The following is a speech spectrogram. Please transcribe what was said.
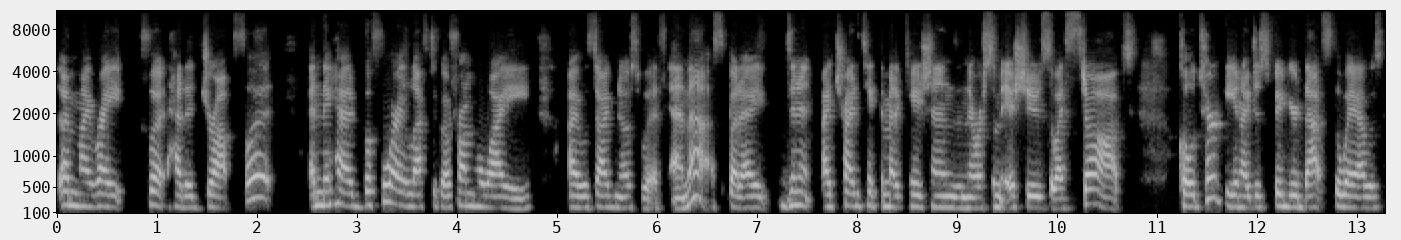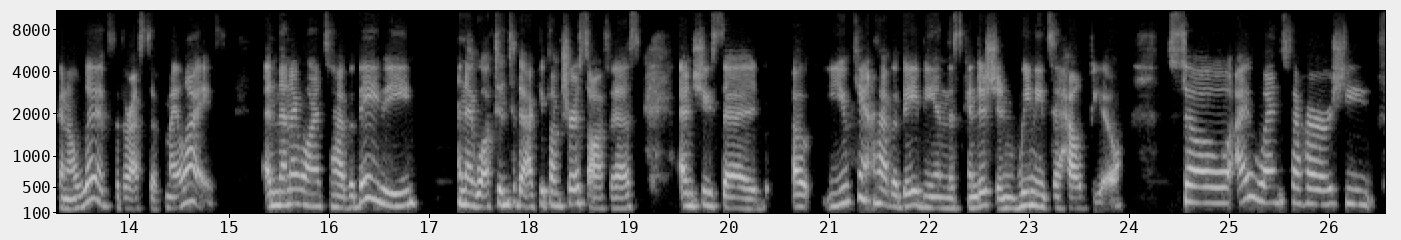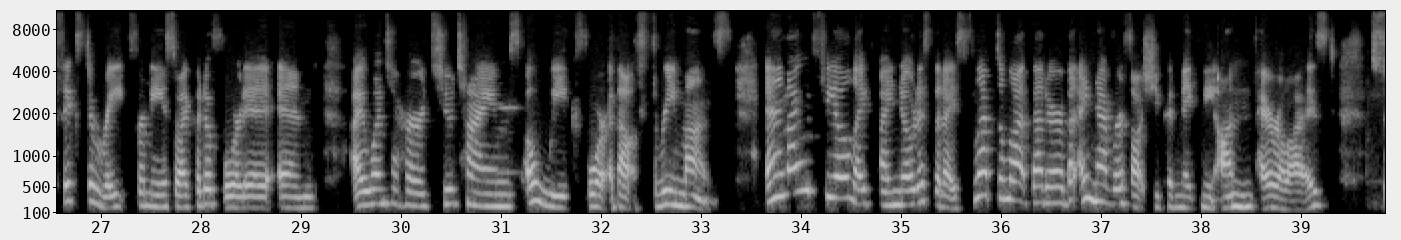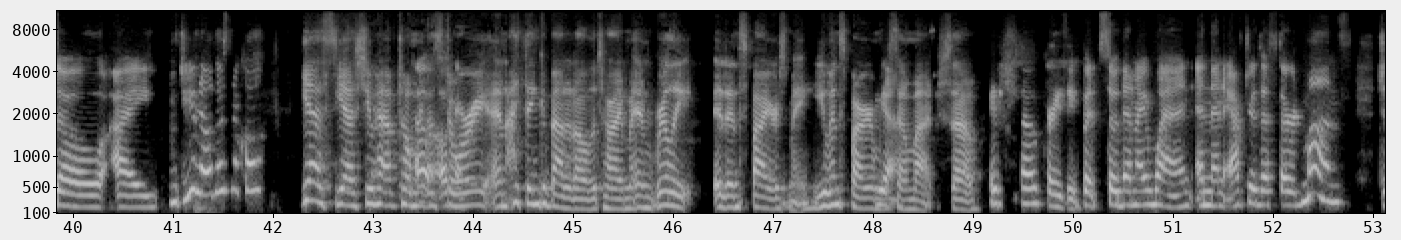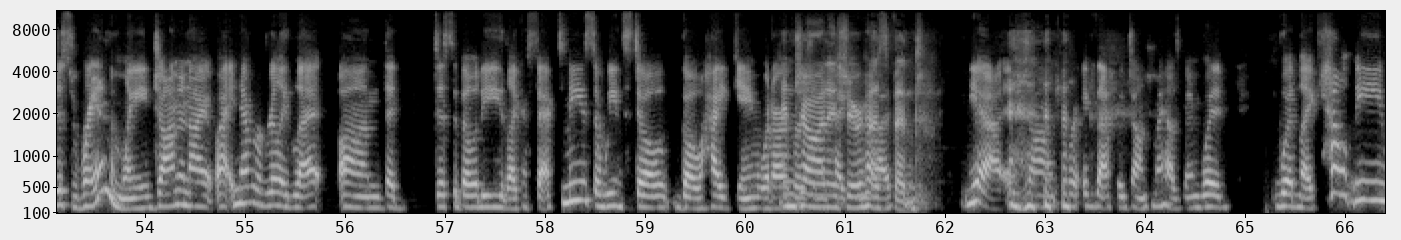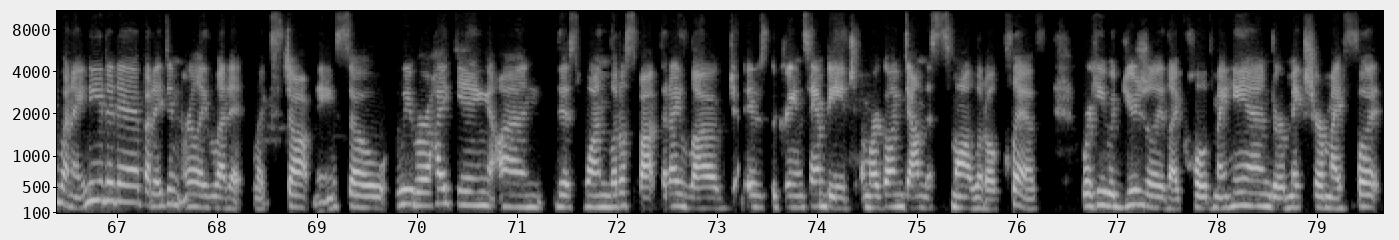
and my right foot had a drop foot. And they had, before I left to go from Hawaii, I was diagnosed with MS, but I didn't, I tried to take the medications and there were some issues. So I stopped cold turkey and I just figured that's the way I was going to live for the rest of my life. And then I wanted to have a baby. And I walked into the acupuncturist's office and she said, Oh, you can't have a baby in this condition. We need to help you. So I went to her. She fixed a rate for me so I could afford it. And I went to her two times a week for about three months. And I would feel like I noticed that I slept a lot better, but I never thought she could make me unparalyzed. So I, do you know this, Nicole? Yes, yes, you have told me oh, the story, okay. and I think about it all the time. And really, it inspires me. You inspire me yeah. so much. So it's so crazy. But so then I went, and then after the third month, just randomly, John and I, I never really let um, the disability like affect me. So we'd still go hiking. What our and John is your was. husband. Yeah, and John, exactly. John's my husband. Would would like help me when I needed it, but I didn't really let it like stop me. So we were hiking on this one little spot that I loved. It was the Green Sand Beach, and we're going down this small little cliff where he would usually like hold my hand or make sure my foot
